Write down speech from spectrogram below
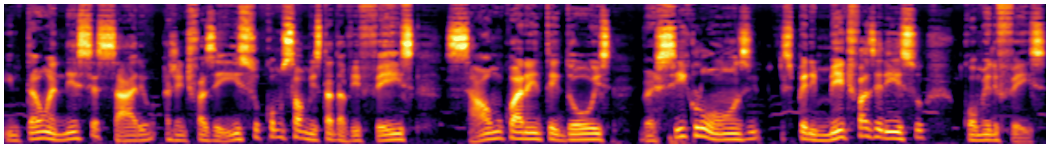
Então é necessário a gente fazer isso como o salmista Davi fez, Salmo 42, versículo 11. Experimente fazer isso como ele fez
